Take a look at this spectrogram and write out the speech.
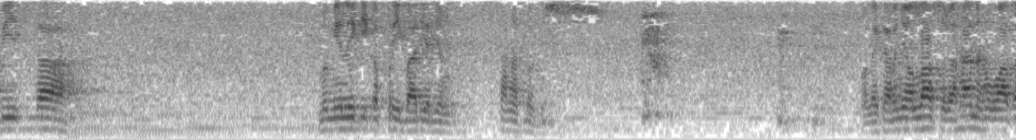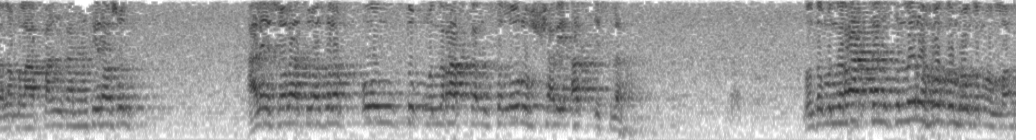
bisa memiliki kepribadian yang sangat bagus. Oleh karenanya Allah Subhanahu wa taala melapangkan hati Rasul alaihi salatu wasallam untuk menerapkan seluruh syariat Islam. Untuk menerapkan seluruh hukum-hukum Allah.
